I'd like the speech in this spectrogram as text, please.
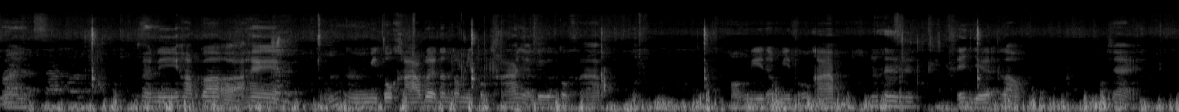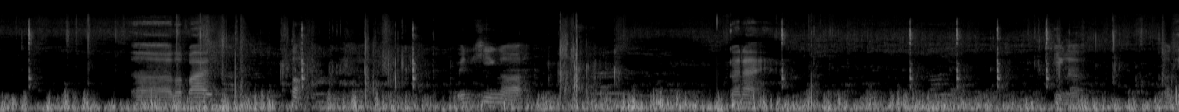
ใช่แค่นี้ครับก็เออให้อืมมีโต๊ะคราฟด้วยต้องต้องมีโต๊ะคราฟอย่าลืมโต๊ะคราฟของดีต้องมีโต๊ะคราฟเล่นเยอะเราใช่เอ่อต่อไปต่อเป็นคิงเหรอก็ได้คิงแล้วโอ เค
